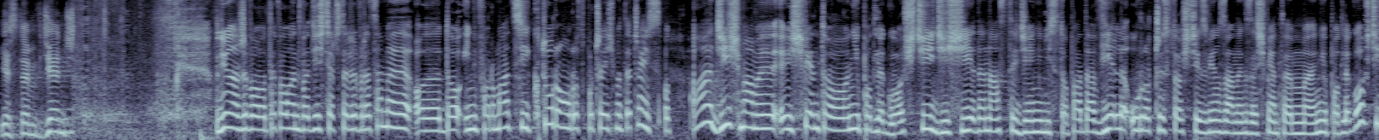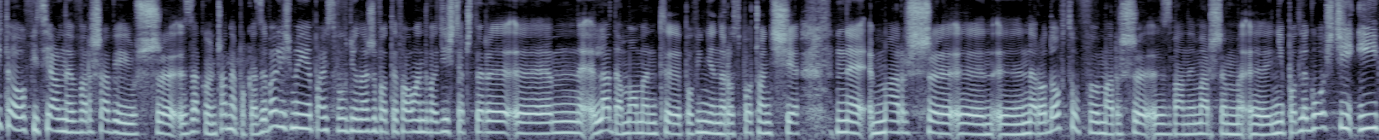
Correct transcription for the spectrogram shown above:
Jestem wdzięczny. W dniu na żywo TVN24 wracamy e, do informacji, którą rozpoczęliśmy tę część. A dziś mamy e, święto niepodległości, dziś 11 dzień listopada. Wiele uroczystości związanych ze świętem niepodległości. Te oficjalne w Warszawie już e, zakończone. Pokazywaliśmy je Państwu w dniu na żywo TVN24. E, Lada moment powinien rozpocząć się Marsz Narodowców, marsz zwany Marszem Niepodległości i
